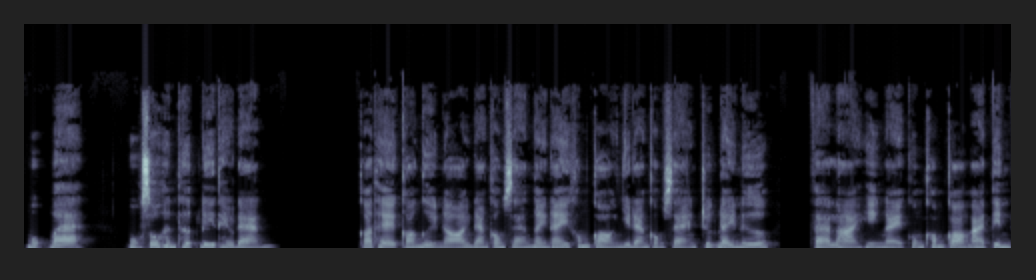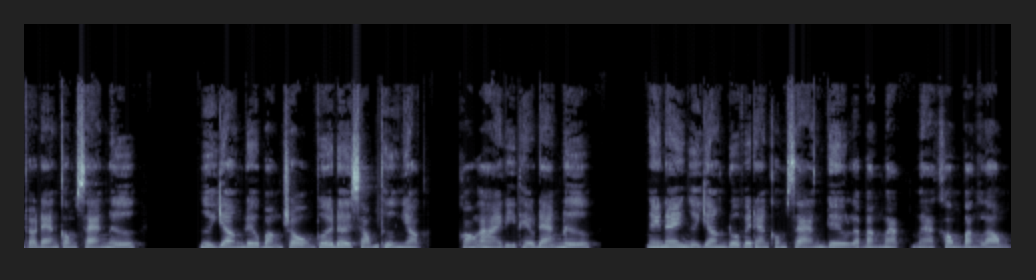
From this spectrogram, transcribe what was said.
Mục 3. Một số hình thức đi theo đảng Có thể có người nói đảng Cộng sản ngày nay không còn như đảng Cộng sản trước đây nữa, Vả lại hiện nay cũng không còn ai tin vào đảng Cộng sản nữa. Người dân đều bận rộn với đời sống thường nhật, còn ai đi theo đảng nữa. Ngày nay người dân đối với đảng Cộng sản đều là bằng mặt mà không bằng lòng.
